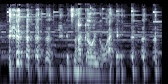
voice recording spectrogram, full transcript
it's not going away.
